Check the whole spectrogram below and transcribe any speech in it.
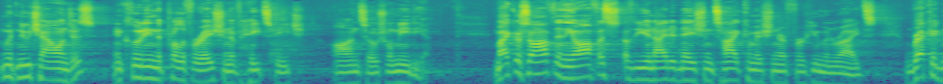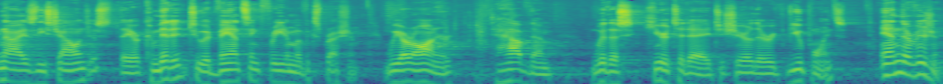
with new challenges, including the proliferation of hate speech on social media. Microsoft and the Office of the United Nations High Commissioner for Human Rights recognize these challenges. They are committed to advancing freedom of expression. We are honored to have them with us here today to share their viewpoints and their vision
